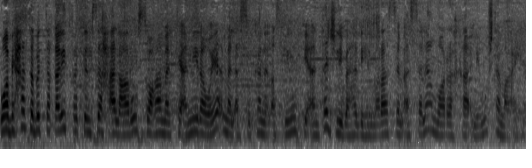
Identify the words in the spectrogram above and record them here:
وبحسب التقاليد فالتمساح العروس تعامل كأميرة ويأمل السكان الأصليون في أن تجلب هذه المراسم السلام والرخاء لمجتمعهم.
